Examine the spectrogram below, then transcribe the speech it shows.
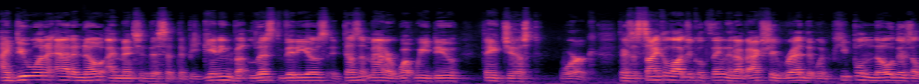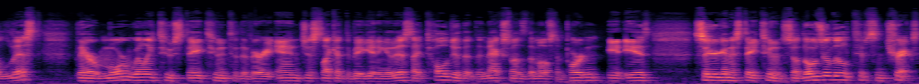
I do want to add a note. I mentioned this at the beginning, but list videos, it doesn't matter what we do, they just work. There's a psychological thing that I've actually read that when people know there's a list, they are more willing to stay tuned to the very end. Just like at the beginning of this, I told you that the next one's the most important. It is. So you're going to stay tuned. So those are little tips and tricks.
